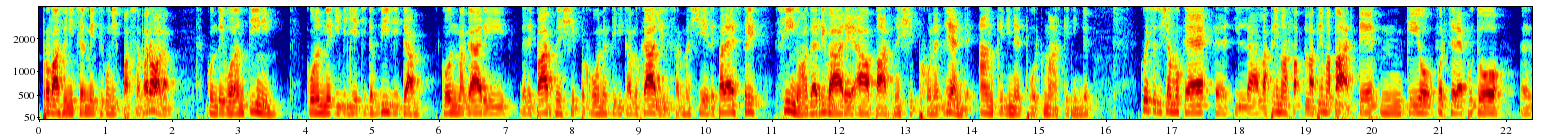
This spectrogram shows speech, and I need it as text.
provato inizialmente con il passaparola, con dei volantini, con i biglietti da visita, con magari delle partnership con attività locali, le farmacie, le palestre, fino ad arrivare a partnership con aziende, anche di network marketing. Questo diciamo che è eh, il, la, prima fa- la, prima parte mh, mm, che io forse reputo eh,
